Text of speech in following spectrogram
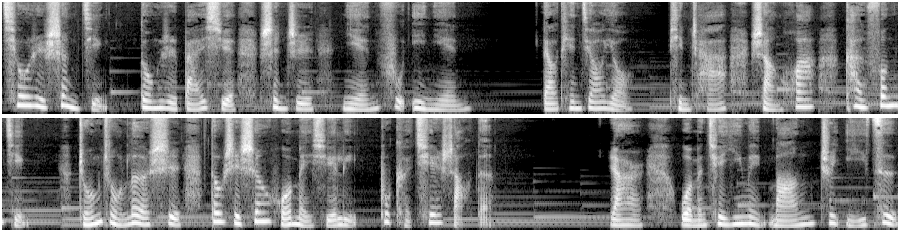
秋日盛景、冬日白雪，甚至年复一年。聊天、交友、品茶、赏花、看风景。种种乐事都是生活美学里不可缺少的，然而我们却因为“忙”之一字，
